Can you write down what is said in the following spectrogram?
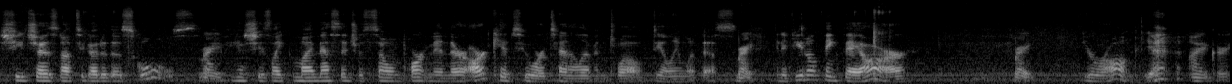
she chose not to go to those schools. Right. Because she's like, my message is so important, and there are kids who are 10, 11, 12 dealing with this. Right. And if you don't think they are, Right. you're wrong. Yeah, I agree.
